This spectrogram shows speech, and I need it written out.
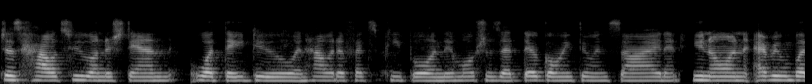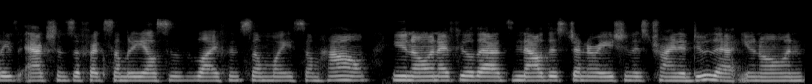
just how to understand what they do and how it affects people and the emotions that they're going through inside. And you know and everybody's actions affect somebody else's life in some way somehow you know and i feel that now this generation is trying to do that you know and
